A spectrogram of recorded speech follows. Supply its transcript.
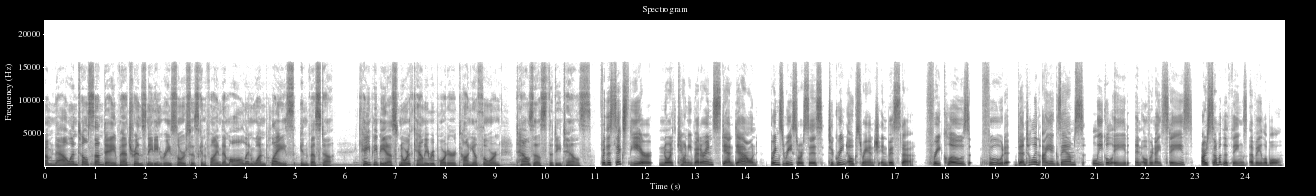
From now until Sunday, veterans needing resources can find them all in one place in Vista. KPBS North County reporter Tania Thorne tells us the details. For the sixth year, North County veterans Stand Down brings resources to Green Oaks Ranch in Vista. Free clothes, food, dental and eye exams, legal aid, and overnight stays are some of the things available.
